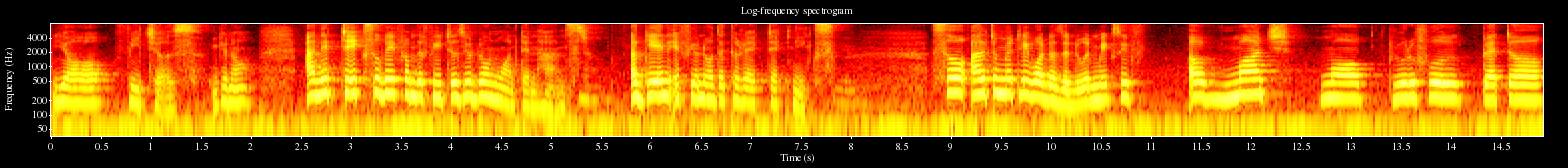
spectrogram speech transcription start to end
your features, you know, and it takes away from the features you don't want enhanced. Again, if you know the correct techniques. So ultimately, what does it do? It makes you a much more beautiful, better,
